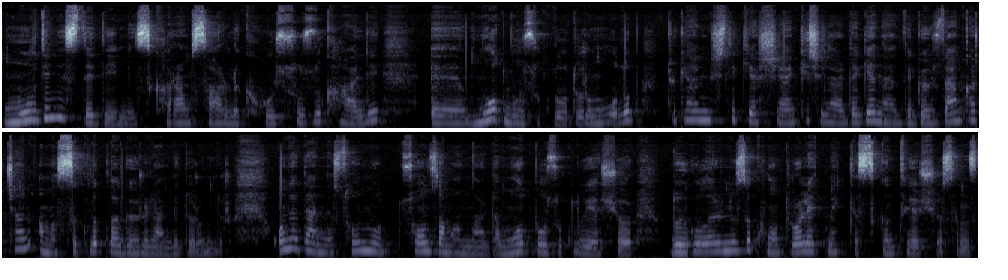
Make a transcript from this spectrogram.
Moodiness dediğimiz karamsarlık, huysuzluk hali mod bozukluğu durumu olup tükenmişlik yaşayan kişilerde genelde gözden kaçan ama sıklıkla görülen bir durumdur. O nedenle son mod- son zamanlarda mod bozukluğu yaşıyor, duygularınızı kontrol etmekte sıkıntı yaşıyorsanız,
